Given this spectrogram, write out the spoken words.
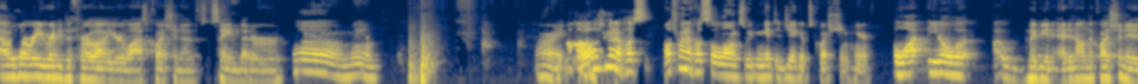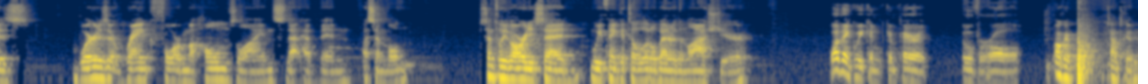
I was already ready to throw out your last question of same, better. Oh man! All right, oh. well, I'll try to hustle. I'll try to hustle along so we can get to Jacob's question here. A lot. you know? What uh, maybe an edit on the question is where does it rank for Mahomes lines that have been assembled? Since we've already said we think it's a little better than last year. Well, I think we can compare it overall. Okay, sounds good.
